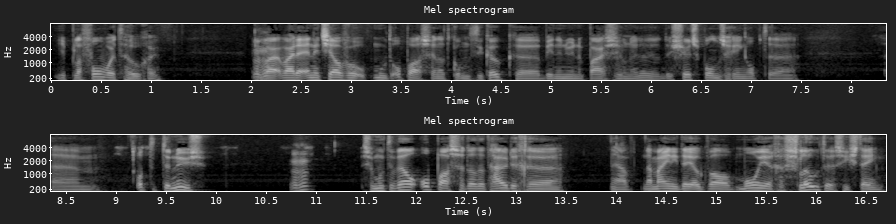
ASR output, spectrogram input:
je plafond wordt hoger. En Mhm. waar, waar de NHL voor op- moet oppassen, en dat komt natuurlijk ook eh, binnen nu een paar seizoenen, de, de shirt sponsoring op de, Ehm, op de tenues. Mhm. Ze moeten wel oppassen dat het huidige, ja, naar mijn idee ook wel mooie gesloten systeem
